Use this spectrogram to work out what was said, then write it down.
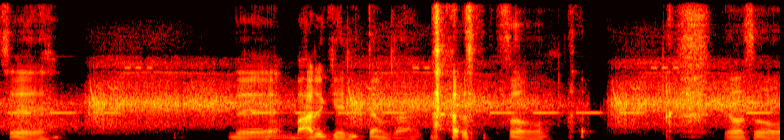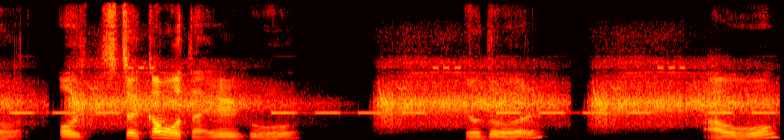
셋, 넷, 마르게리타인가. 다섯, 여섯, 어, 진짜 까먹었다. 일곱, 여덟, 아홉,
